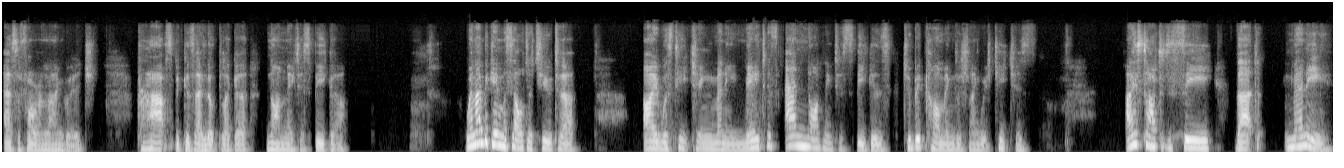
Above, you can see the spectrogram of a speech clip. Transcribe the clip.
as a foreign language, perhaps because I looked like a non native speaker. When I became a CELTA tutor, I was teaching many native and non native speakers to become English language teachers. I started to see that many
